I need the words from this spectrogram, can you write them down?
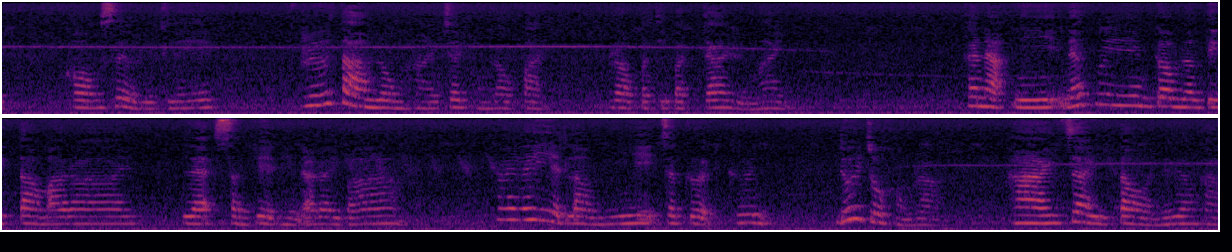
ตของเซลล์เล็กๆหรือตามลมหายใจของเราไป เราปฏิบัติได้หรือไม่ ขณะนี้นักเรียนกำลังติดตามอะไร และสังเกตเห็นอะไรบ้างรายละเอียดเหล่านี้จะเกิดขึ้น ด้วยโจของเรา หายใจต่อเนื่องค่ะ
